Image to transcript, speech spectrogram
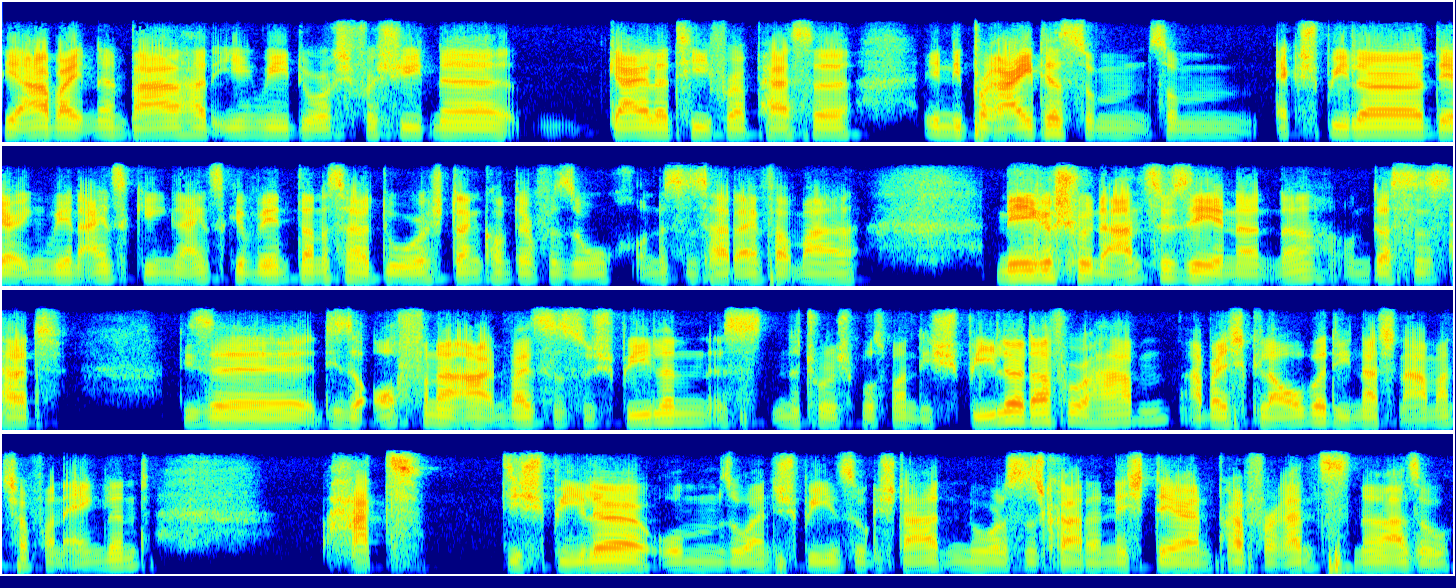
Die arbeiten den Ball halt irgendwie durch verschiedene geile, tiefere Pässe in die Breite zum, zum Ex-Spieler, der irgendwie ein 1 gegen 1 gewinnt, dann ist er halt durch, dann kommt der Versuch und es ist halt einfach mal mega schön anzusehen. Ne? Und das ist halt diese, diese offene Art und Weise zu spielen, ist natürlich muss man die Spieler dafür haben, aber ich glaube, die Nationalmannschaft von England hat die Spieler, um so ein Spiel zu gestalten, nur es ist gerade nicht deren Präferenz. Ne? Also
